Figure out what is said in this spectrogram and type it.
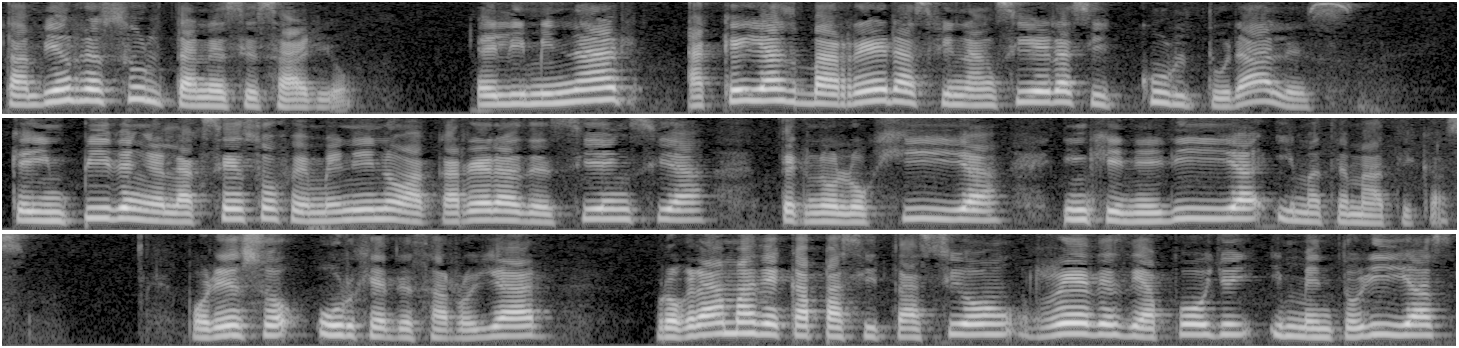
También resulta necesario eliminar aquellas barreras financieras y culturales que impiden el acceso femenino a carreras de ciencia, tecnología, ingeniería y matemáticas. Por eso urge desarrollar programas de capacitación, redes de apoyo y mentorías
